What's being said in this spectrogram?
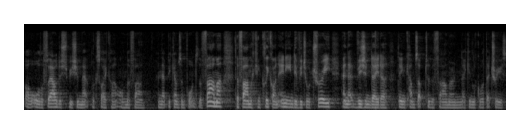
or, or the flower distribution map looks like on the farm. And that becomes important to the farmer. The farmer can click on any individual tree, and that vision data then comes up to the farmer, and they can look at what that tree is.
